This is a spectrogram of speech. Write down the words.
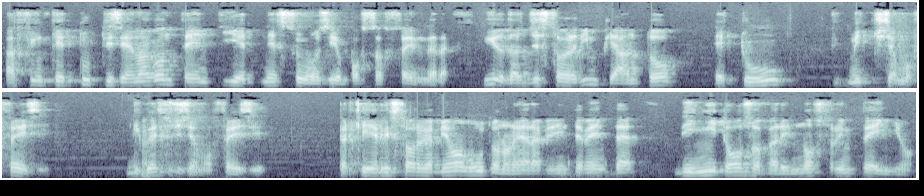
affinché tutti siano contenti e nessuno si possa offendere. Io da gestore d'impianto e tu ci siamo offesi, di questo ci siamo offesi, perché il ristoro che abbiamo avuto non era evidentemente dignitoso per il nostro impegno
